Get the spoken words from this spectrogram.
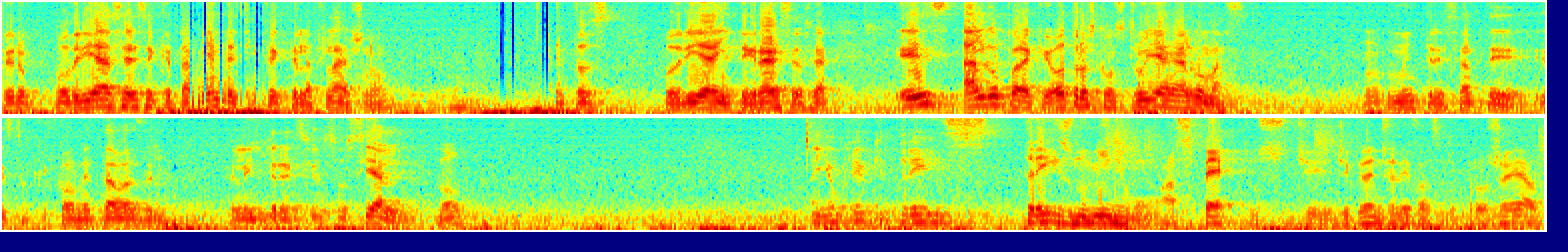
Pero podría hacerse que también desinfecte la flash, ¿no? Entonces, podría integrarse, o sea, es algo para que otros construyan algo más. Muy interesante esto que comentabas de la interacción social, ¿no? Eu creio que três, três no mínimo, aspectos de, de grande relevância do projeto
